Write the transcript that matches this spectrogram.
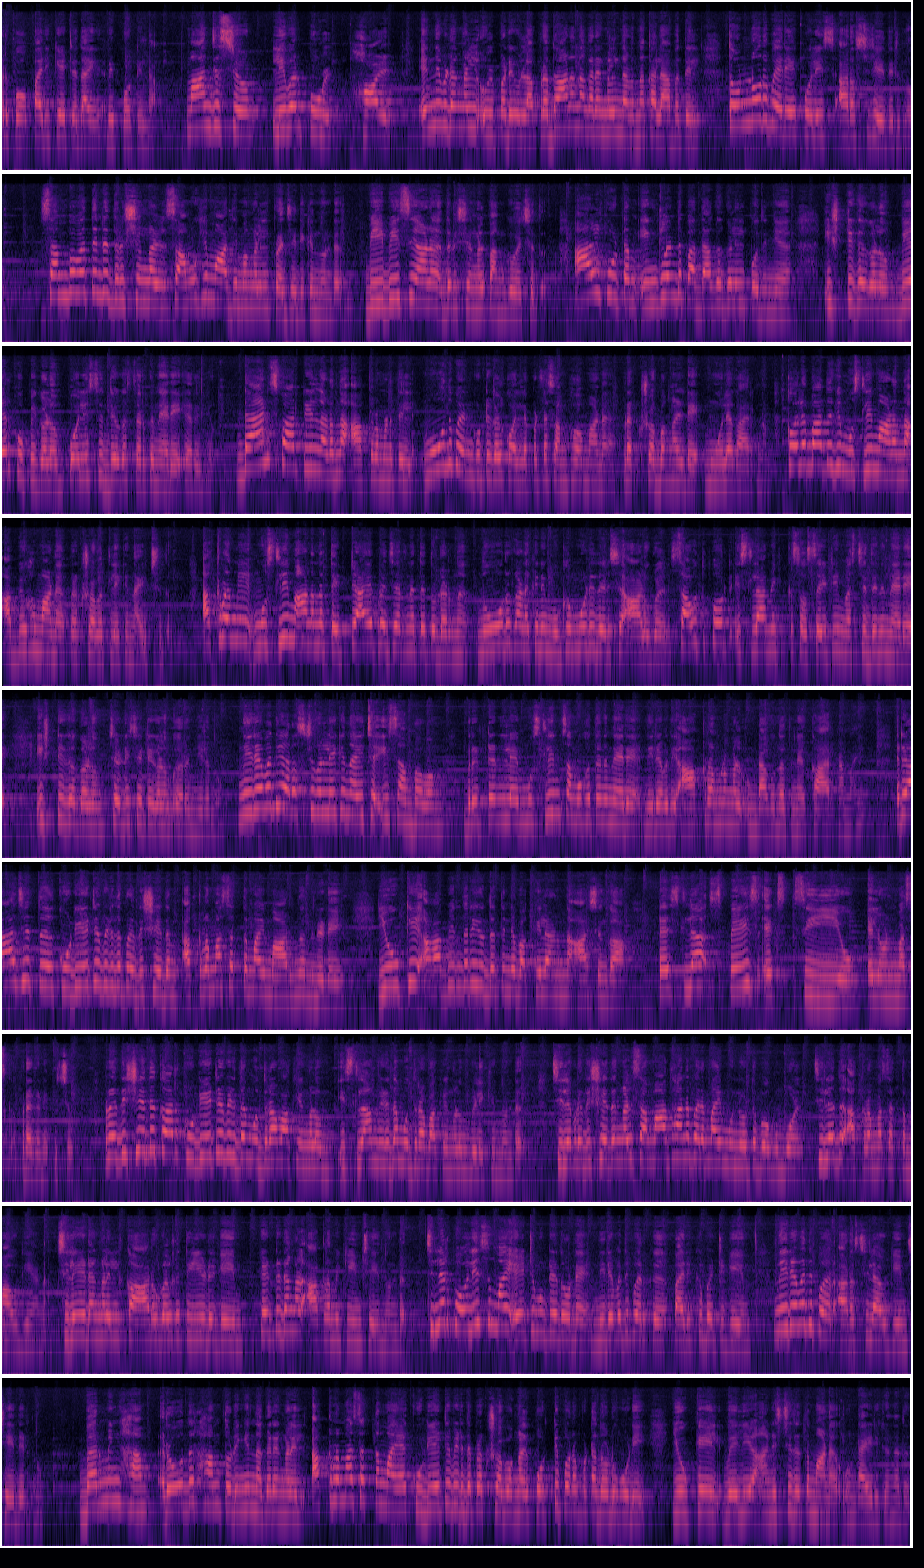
താമസിക്കുന്നവർക്കോ പരിക്കേറ്റതായി റിപ്പോർട്ടില്ല. മാഞ്ചസ്റ്റർ ലിവർപൂൾ ഹാൾ എന്നിവിടങ്ങളിൽ ഉൾപ്പെടെയുള്ള പ്രധാന നഗരങ്ങളിൽ നടന്ന കലാപത്തിൽ തൊണ്ണൂറ് പേരെ പോലീസ് അറസ്റ്റ് ചെയ്തിരുന്നു. സംഭവത്തിന്റെ ദൃശ്യങ്ങൾ സാമൂഹ്യ മാധ്യമങ്ങളിൽ പ്രചരിക്കുന്നുണ്ട്. ബി ബി സി ആണ് ദൃശ്യങ്ങൾ പങ്കുവച്ചത്. ആൾക്കൂട്ടം ഇംഗ്ലണ്ട് പതാകകളിൽ പൊതിഞ്ഞ് ഇഷ്ടികകളും ബിയർ കുപ്പികളും പോലീസ് ഉദ്യോഗസ്ഥർക്ക് നേരെ എറിഞ്ഞു. ഡാൻസ് പാർട്ടിയിൽ നടന്ന ആക്രമണത്തിൽ മൂന്ന് പെൺകുട്ടികൾ കൊല്ലപ്പെട്ട സംഭവമാണ് പ്രക്ഷോഭങ്ങളുടെ മൂലകാരണം. കൊലപാതകി മുസ്ലിം ആണെന്ന അഭ്യൂഹമാണ് പ്രക്ഷോഭത്തിലേക്ക് നയിച്ചത്. അക്രമി മുസ്ലിം ആണെന്ന തെറ്റായ പ്രചരണത്തെ തുടർന്ന് നൂറുകണക്കിന് മുഖംമൂടി ധരിച്ച ആളുകൾ സൗത്ത് പോർട്ട് ഇസ്ലാമിക് സൊസൈറ്റി മസ്ജിദിന് നേരെ ഇഷ്ടികകളും ചെടിച്ചട്ടികളും എറിഞ്ഞിരുന്നു. നിരവധി അറസ്റ്റുകളിലേക്ക് നയിച്ച ഈ സംഭവം ബ്രിട്ടനിലെ മുസ്ലിം സമൂഹത്തിന് നേരെ നിരവധി ആക്രമണങ്ങൾ ഉണ്ടാകുന്നതിന് കാരണമായി. രാജ്യത്ത് കുടിയേറ്റ വിരുദ്ധ പ്രതിഷേധം അക്രമാസക്തമായി മാറുന്നതിനിടെ യു കെ ആഭ്യന്തര യുദ്ധത്തിന്റെ വക്കീലാണെന്ന ആശങ്ക Tesla SpaceX CEO Elon Musk പ്രകടിപ്പിച്ചു. പ്രതിഷേധക്കാർ കുടിയേറ്റ വിരുദ്ധ മുദ്രാവാക്യങ്ങളും ഇസ്ലാം വിരുദ്ധ മുദ്രാവാക്യങ്ങളും വിളിക്കുന്നുണ്ട്. ചില പ്രതിഷേധങ്ങൾ സമാധാനപരമായി മുന്നോട്ട് പോകുമ്പോൾ ചിലത് അക്രമാസക്തമാവുകയാണ്. ചിലയിടങ്ങളിൽ കാറുകൾക്ക് തീയിടുകയും കെട്ടിടങ്ങൾ ആക്രമിക്കുകയും ചെയ്യുന്നുണ്ട്. ചിലർ പോലീസുമായി ഏറ്റുമുട്ടിയതോടെ നിരവധി പേർക്ക് പരിക്ക് പറ്റുകയും നിരവധി പേർ അറസ്റ്റിലാവുകയും ചെയ്തിരുന്നു. ബർമിംഗ്ഹാം റോദർഹാം തുടങ്ങിയ നഗരങ്ങളിൽ അക്രമാസക്തമായ കുടിയേറ്റ വിരുദ്ധ പ്രക്ഷോഭങ്ങൾ പൊട്ടിപ്പുറപ്പെട്ടതോടുകൂടി യു കെയിൽ വലിയ അനിശ്ചിതത്വമാണ് ഉണ്ടായിരിക്കുന്നത്.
